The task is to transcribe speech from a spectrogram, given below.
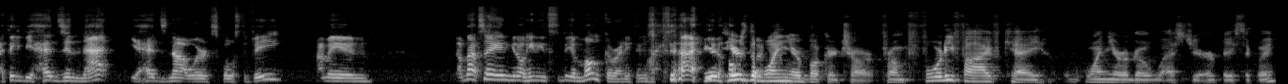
I think if your head's in that, your head's not where it's supposed to be. I mean, I'm not saying you know he needs to be a monk or anything like that. you know, Here's the one year Booker chart from 45K one year ago last year, basically,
